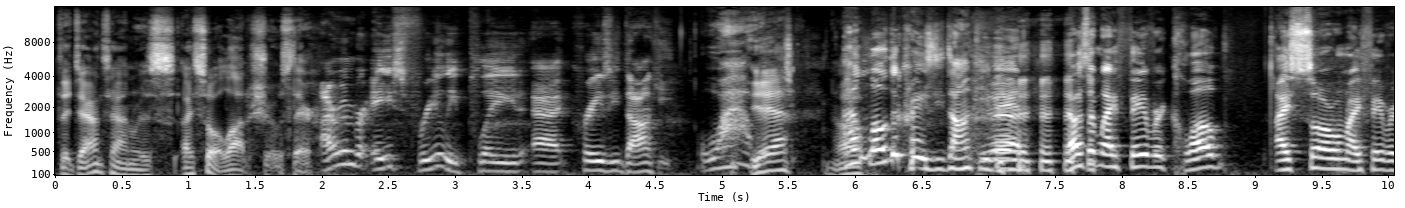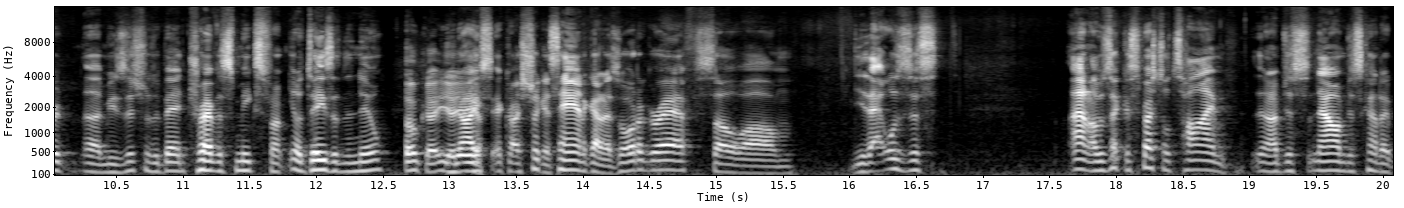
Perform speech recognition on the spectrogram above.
the downtown was. I saw a lot of shows there. I remember Ace Frehley played at Crazy Donkey. wow. Yeah. I Oh. love the Crazy Donkey man. that was like my favorite club. I saw one of my favorite uh, musicians of the band, Travis Meeks from you know Days of the New. Okay, yeah, You know, I, yeah. I shook his hand, I got his autograph. So um, yeah, that was just I don't know, it was like a special time. And I'm just now I'm just kind of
